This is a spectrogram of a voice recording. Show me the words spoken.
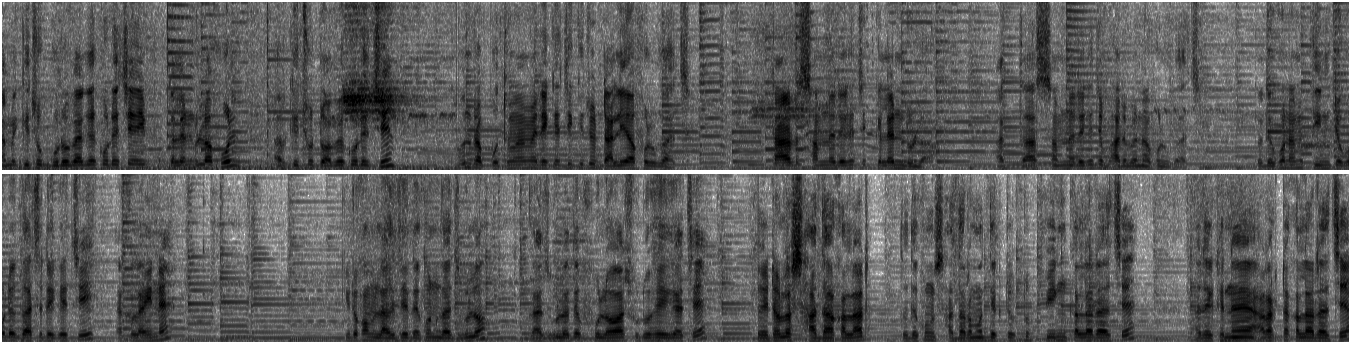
আমি কিছু গুঁড়ো ব্যাগে করেছি এই ক্যালেন্ডুলা ফুল। আর কিছু টবে করেছি। বন্ধুরা, প্রথমে আমি রেখেছি কিছু ডালিয়া ফুল গাছ। তার সামনে রেখেছি ক্যালেন্ডুলা। আর তার সামনে রেখেছি ভারবেনা ফুল গাছ। তো দেখুন, আমি তিনটে করে গাছ রেখেছি এক লাইনে। কীরকম লাগছে দেখুন গাছগুলো। গাছগুলোতে ফুল হওয়া শুরু হয়ে গেছে। তো এটা হলো সাদা কালার। তো দেখুন, সাদার মধ্যে একটু একটু পিঙ্ক কালার আছে। আর এখানে আর কালার আছে।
